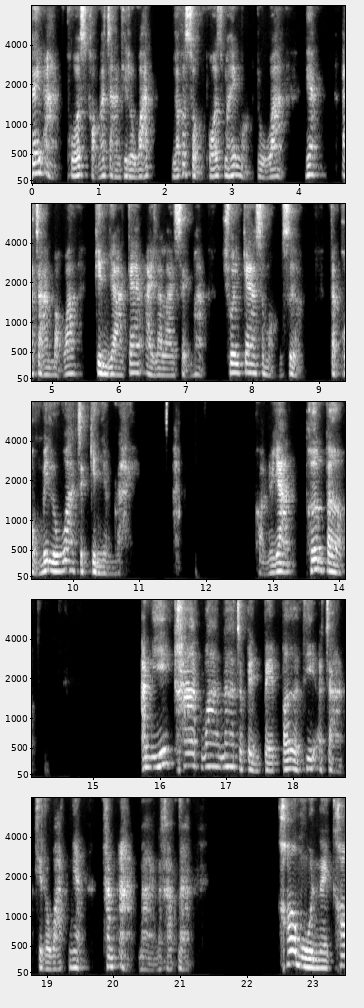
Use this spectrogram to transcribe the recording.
ได้อ่านโพสต์ของอาจารย์ธีระวัฒน์แล้วก็ส่งโพสต์มาให้หมอดูว่า เนี่ยอาจารย์บอกว่ากินยาแก้ไอละลายเสมหะช่วยแก้สมองเสื่อม แต่ผมไม่รู้ว่าจะกินอย่างไร ขออนุญาตเพิ่มเติม อันนี้คาดว่าน่าจะเป็น paper ที่อาจารย์ธีระวัฒน์เนี่ยท่านอ่านมานะครับนะ ข้อมูลในข้อ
